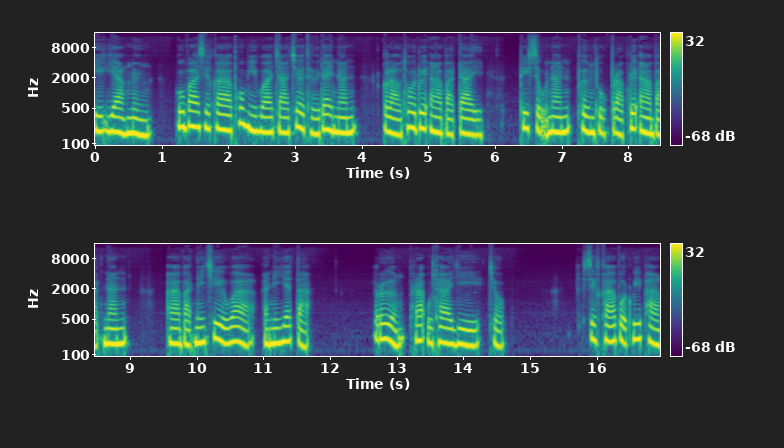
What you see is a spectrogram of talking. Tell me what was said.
อีกอย่างหนึ่งอุบาสิกาผู้มีวาจาเชื่อถือได้นั้น กล่าวโทษด้วยอาบัติใด ภิกษุนั้นพึงถูกปรับด้วยอาบัตินั้น อาบัตินี้ชื่อว่าอนิยตะ เรื่องพระอุทายีจบสิกขาบทวิพัง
